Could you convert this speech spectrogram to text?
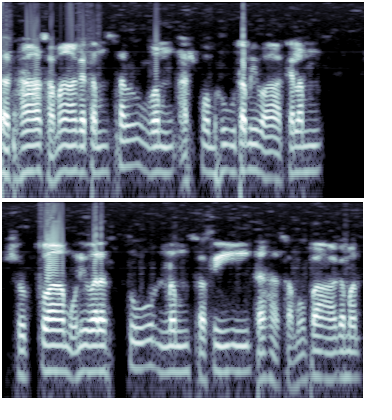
तथा समागतम् सर्वम् अश्मभूतमिवाचलम् श्रुत्वा मुनिवरस्तूर्णम् ससीतः समुपागमत्।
